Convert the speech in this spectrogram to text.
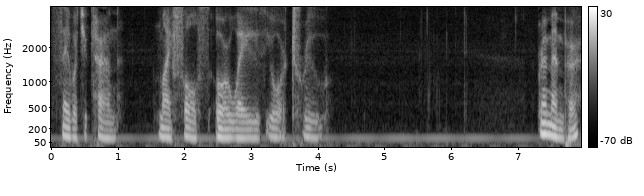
say what you can my false o'erweighs your true. Remember,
